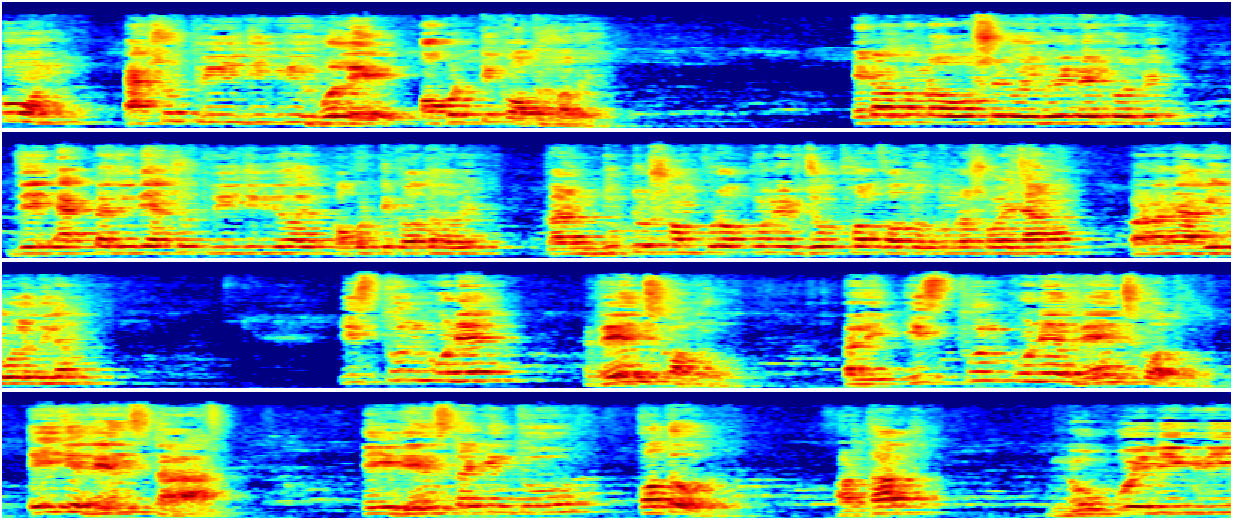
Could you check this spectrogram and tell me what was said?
কোণ একশো ত্রিশ ডিগ্রি হলে অপরটি কত হবে? এটাও তোমরা অবশ্যই ওইভাবেই বের করবে যে একটা যদি একশো ত্রিশ ডিগ্রি হয়, অপরটি কত হবে? কারণ দুটো সম্পূরক কোণের যোগফল কত তোমরা সবাই জানো? কারণ আমি আগেই বলে দিলাম। স্থূল কোণের রেঞ্জ কত? তাহলে স্থূল কোণের রেঞ্জ কত? এই যে রেঞ্জটা এই রেঞ্জটা কিন্তু কত? অর্থাৎ নব্বই ডিগ্রি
